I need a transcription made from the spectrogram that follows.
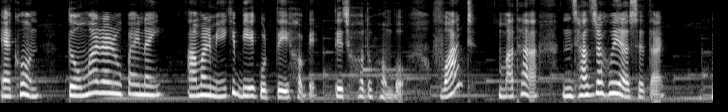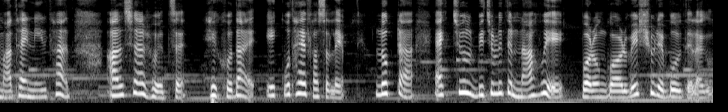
এখন তোমার আর উপায় নাই। আমার মেয়েকে বিয়ে করতেই হবে। তেজ হতভম্ব হোয়াট? মাথা ঝাঁঝরা হয়ে আসে তার। মাথায় নির্ঘাত আলসার হয়েছে। হে খোদায়, এ কোথায় ফাঁসালে? লোকটা একচুল বিচলিত না হয়ে বরং গর্বের সুরে বলতে লাগল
